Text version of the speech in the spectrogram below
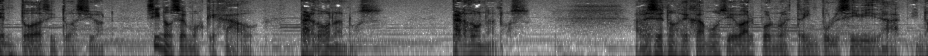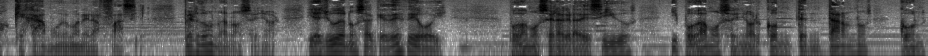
en toda situación. Si nos hemos quejado, perdónanos, perdónanos. A veces nos dejamos llevar por nuestra impulsividad y nos quejamos de manera fácil. Perdónanos, Señor, y ayúdanos a que desde hoy podamos ser agradecidos y podamos, Señor, contentarnos con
